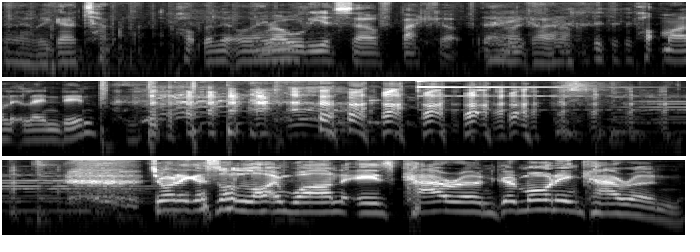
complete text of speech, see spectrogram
There we go. Tu- pop the little end. Roll yourself back up, There we Dave. go. Pop my little end in. Joining us on line one is Karen. Good morning, Karen.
